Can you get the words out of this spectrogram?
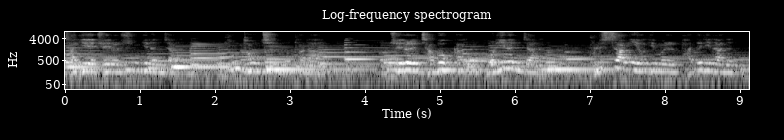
자기의 죄를 숨기는 자는 형통치 못하나 죄를 자복하고 버리는 자는 불쌍히 여김을 받으리라는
